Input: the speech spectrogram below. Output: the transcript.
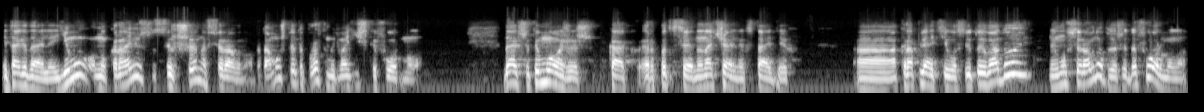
и так далее. Ему, ну, коронавирусу совершенно все равно, потому что это просто математическая формула. Дальше ты можешь, как РПЦ на начальных стадиях, э, окроплять его святой водой, но ему все равно, потому что это формула.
